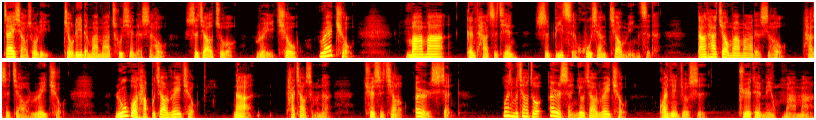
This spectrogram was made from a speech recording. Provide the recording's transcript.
在小说里，九莉的妈妈出现的时候是叫做瑞秋 （Rachel）。妈妈跟她之间是彼此互相叫名字的。当她叫妈妈的时候，她是叫 Rachel。如果她不叫 Rachel，那她叫什么呢？却是叫二婶。为什么叫做二婶又叫 Rachel？关键就是绝对没有妈妈。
